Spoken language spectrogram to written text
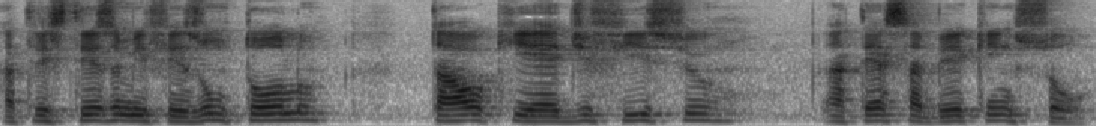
A tristeza me fez um tolo, tal que é difícil até saber quem sou.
